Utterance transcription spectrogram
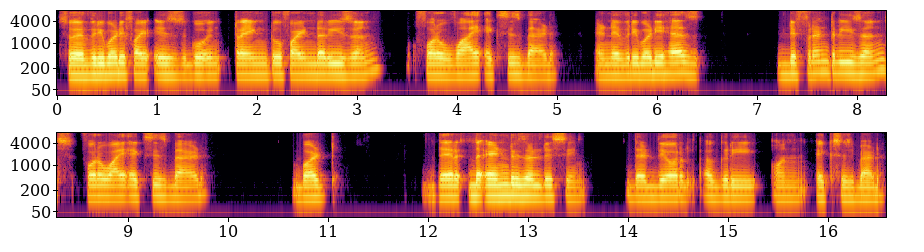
So everybody fi is going trying to find a reason for why X is bad, and everybody has different reasons for why X is bad, but there the end result is same that they all agree on X is bad.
